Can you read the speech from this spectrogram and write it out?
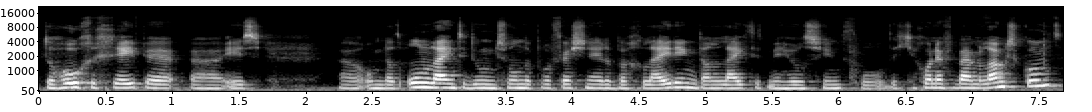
te hoog gegrepen is, eh, om dat online te doen zonder professionele begeleiding, dan lijkt het me heel zinvol. Dat je gewoon even bij me langskomt.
